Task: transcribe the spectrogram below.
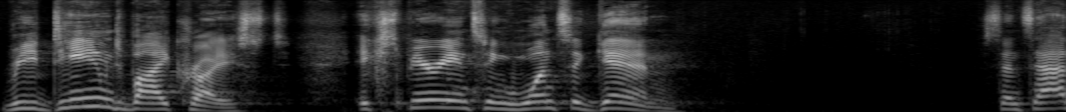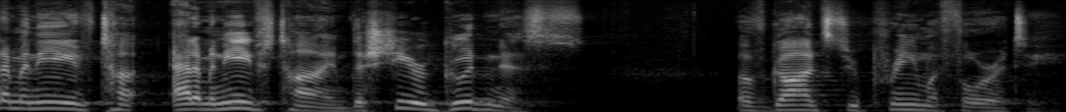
Redeemed by Christ, experiencing once again, since Adam and, Eve, Adam and Eve's time, the sheer goodness of God's supreme authority.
